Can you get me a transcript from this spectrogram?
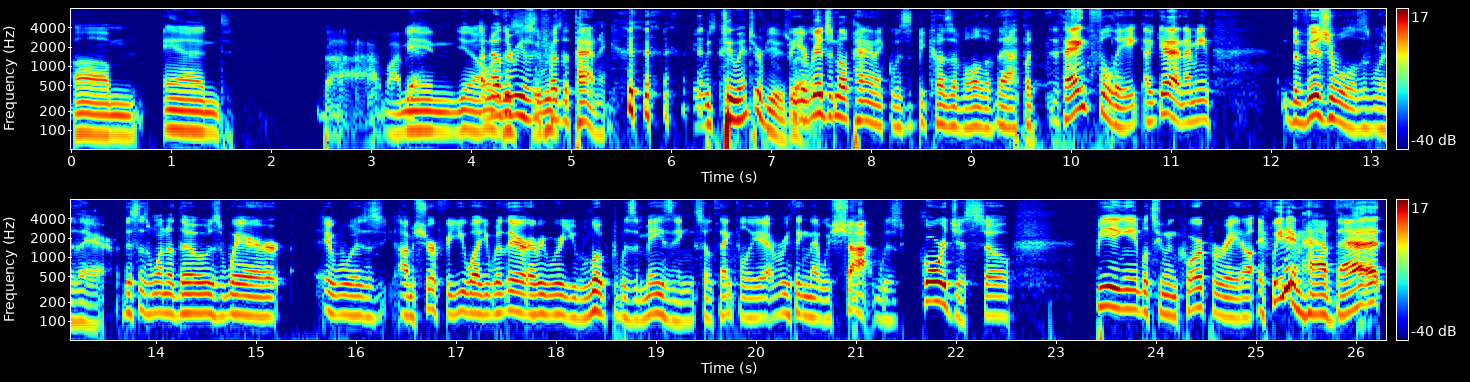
um, and uh, I mean, you know, Another was- reason it for the panic. it was two interviews. the really. original panic was because of all of that. But thankfully, again, I mean, the visuals were there. This is one of those where it was, I'm sure for you while you were there, everywhere you looked was amazing. So thankfully, everything that was shot was gorgeous. So being able to incorporate, all, if we didn't have that,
